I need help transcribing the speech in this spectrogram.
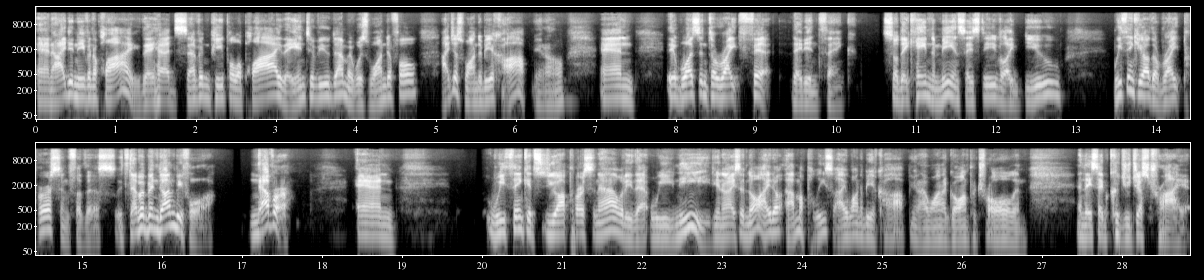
And I didn't even apply. They had seven people apply. They interviewed them. It was wonderful. I just wanted to be a cop, you know, and it wasn't the right fit they didn't think. So they came to me and say, Steve, like you, we think you're the right person for this. It's never been done before. Never. And we think it's your personality that we need. You know, I said, no, I don't, I'm a police. I want to be a cop. You know, I want to go on patrol. And and they said, could you just try it?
